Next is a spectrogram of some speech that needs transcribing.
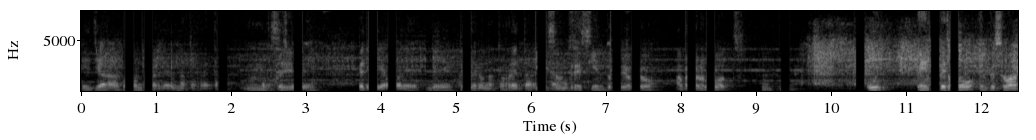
Y ya acaban de perder una torreta. Mm, Por eso sí, este, PTI acaba de, de perder una torreta. y son Estamos- 300 de oro a Gods. Ujú. Uy, empezó, empezó a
